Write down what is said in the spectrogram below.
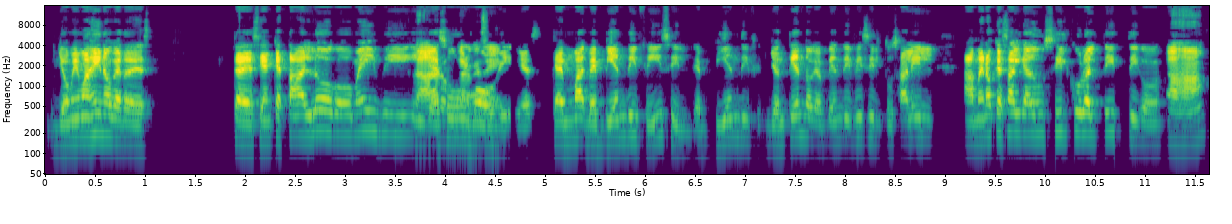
Yo me imagino que te, te decían que estabas loco, maybe, y es un claro que sí. y es, que es, más- es bien difícil, es bien difícil. Yo entiendo que es bien difícil tú salir, a menos que salga de un círculo artístico, Ajá.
